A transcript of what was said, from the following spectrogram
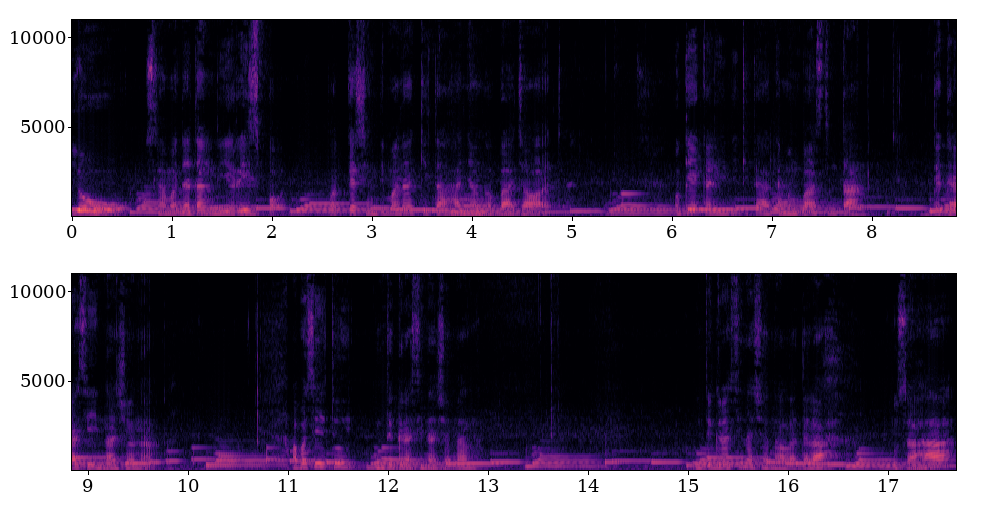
Yo, selamat datang di Rizpod, podcast yang di mana kita hanya ngebacot. Oke, kali ini kita akan membahas tentang integrasi nasional. Apa sih itu integrasi nasional? Integrasi nasional adalah usaha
